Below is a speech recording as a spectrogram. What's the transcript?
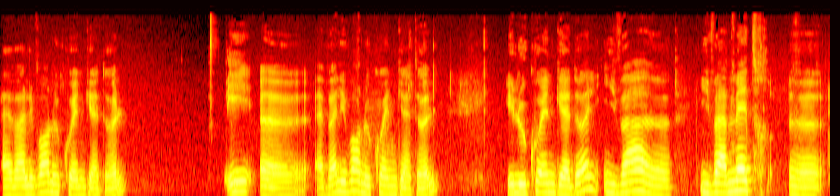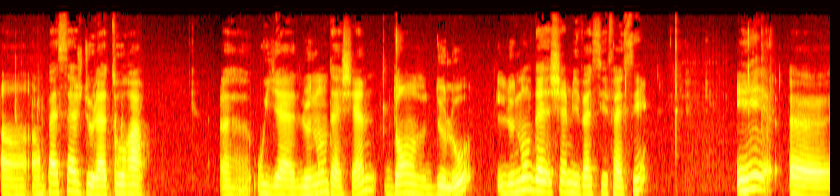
elle va aller voir le Kohen Gadol, et euh, elle va aller voir le Kohen Gadol, et le Kohen Gadol, il va, euh, il va mettre un, passage de la Torah euh, où il y a le nom d'Hachem dans de l'eau. Le nom d'Hachem, il va s'effacer. Et, euh,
